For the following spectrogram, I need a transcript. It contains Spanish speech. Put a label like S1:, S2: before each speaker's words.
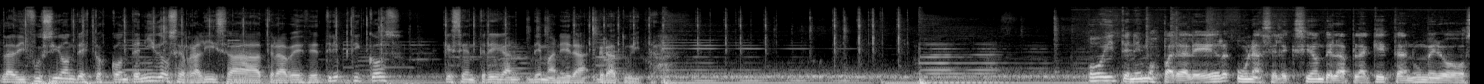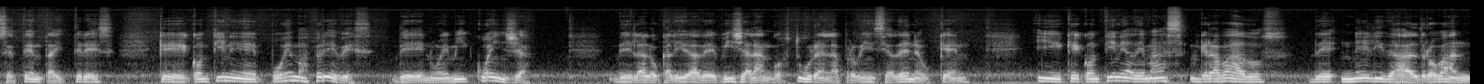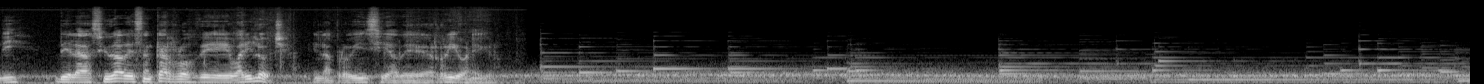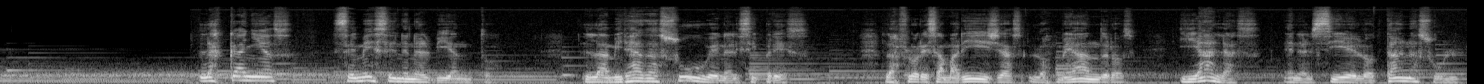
S1: La difusión de estos contenidos se realiza a través de trípticos que se entregan de manera gratuita. Hoy tenemos para leer una selección de la plaqueta número 73 que contiene poemas breves de Noemí Cuenya, de la localidad de Villa Langostura en la provincia de Neuquén, y que contiene además grabados de Nélida Aldrovandi de la ciudad de San Carlos de Bariloche, en la provincia de Río Negro. Las cañas se mecen en el viento, la mirada sube en el ciprés, las flores amarillas, los meandros y alas en el cielo tan azul.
